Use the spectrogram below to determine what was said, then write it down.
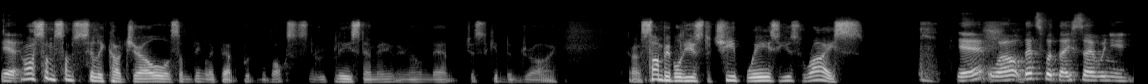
Yeah. or some some silica gel or something like that put in the boxes and replace them every now and then just to keep them dry. Uh, some people use the cheap ways, use rice. Yeah. Well, that's what they say when you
